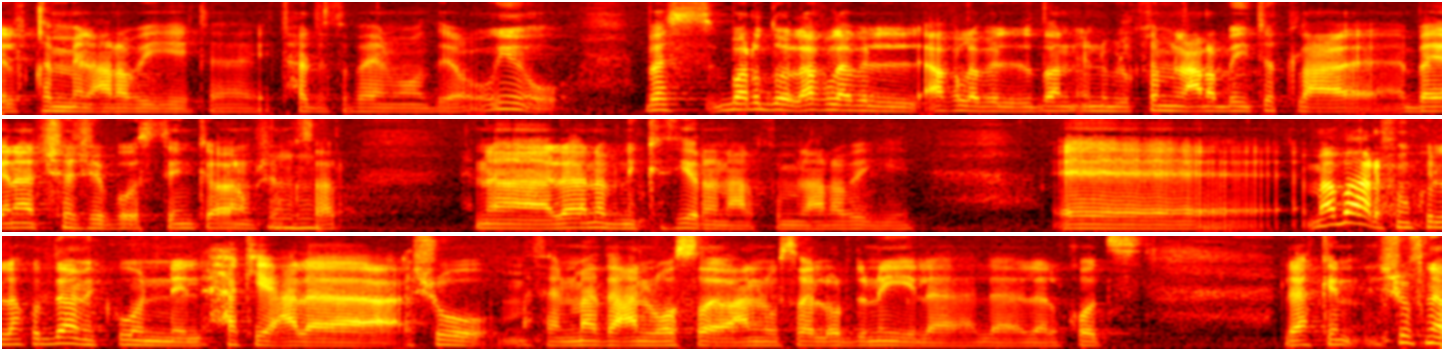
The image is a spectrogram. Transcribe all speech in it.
القمة العربية يتحدثوا بهذه المواضيع. بس برضه الأغلب الأغلب الظن أنه بالقمة العربية تطلع بيانات شجب واستنكار ومش أكثر. إحنا لا نبني كثيرا على القمة العربية. أه ما بعرف ممكن لقدام يكون الحكي على شو مثلا ماذا عن الوصايا عن الوصايا الأردنية للقدس. لكن شفنا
